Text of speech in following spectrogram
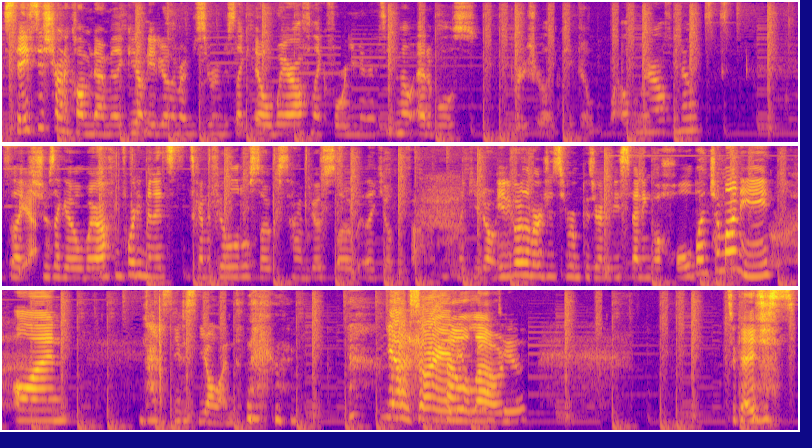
Stacy's trying to calm him down, be like, you don't need to go to the emergency room. Just like it'll wear off in like 40 minutes, even though edibles, I'm pretty sure like take a while to wear off, you know. So, like Yeah. she was like, it'll wear off in 40 minutes. It's gonna feel a little slow because time goes slow, but like you'll be fine. Like you don't need to go to the emergency room because you're gonna be spending a whole bunch of money on. you just yawned. yeah, sorry. I How didn't loud. It's okay, just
